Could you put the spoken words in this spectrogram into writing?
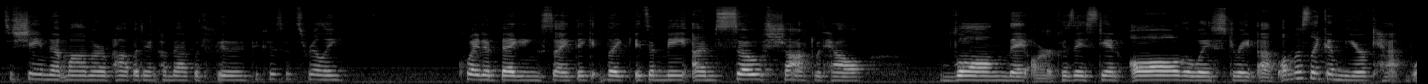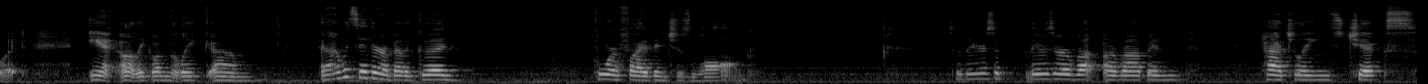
It's a shame that mama or papa didn't come back with food because it's really quite a begging sight. They get, like it's a me. I'm so shocked with how long they are because they stand all the way straight up, almost like a meerkat would, and uh, like on the like um, and I would say they're about a good four or five inches long. So there's a there's our, our robin hatchlings, chicks,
